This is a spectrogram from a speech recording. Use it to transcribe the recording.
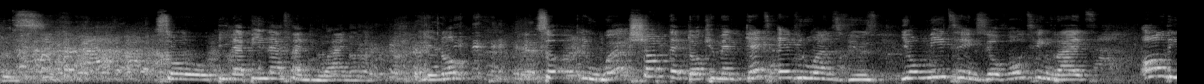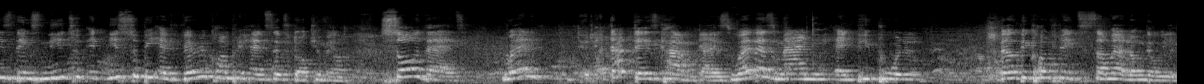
this. so, pila pila fanduani, you know? So, workshop the document, get everyone's views, your meetings, your voting rights, all these things need to, it needs to be a very comprehensive document so that when that days come, guys, where there's money and people there'll be conflict somewhere along the way.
